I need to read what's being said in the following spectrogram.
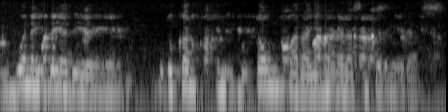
la buena idea de, de tocar en el botón para llamar a las enfermeras.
